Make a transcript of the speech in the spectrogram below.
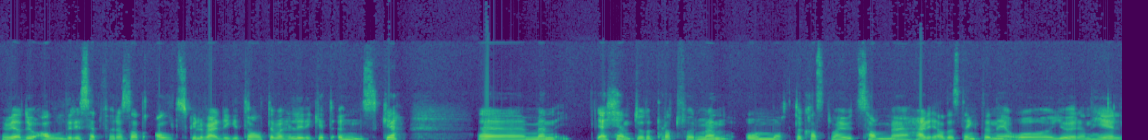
Men vi hadde jo aldri sett for oss at alt skulle være digitalt, det var heller ikke et ønske. Eh, men jeg kjente jo til plattformen og måtte kaste meg ut samme helg jeg hadde stengt det ned og gjøre en hel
